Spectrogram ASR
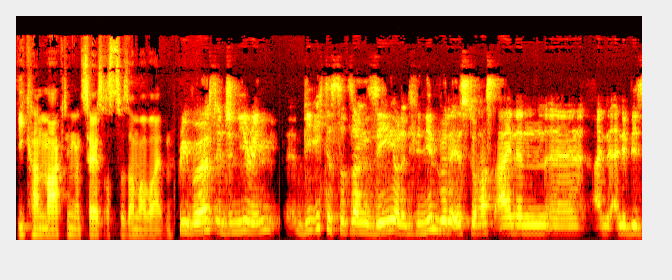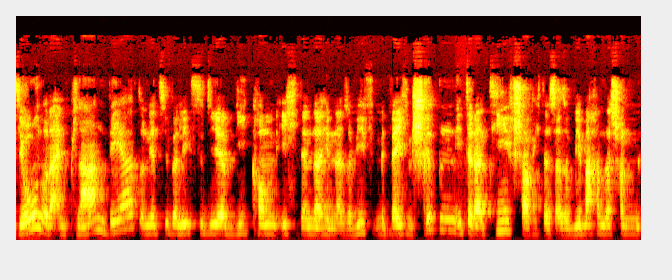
wie kann Marketing und Sales aus zusammenarbeiten? Reverse Engineering, wie ich das sozusagen sehe oder definieren würde, ist, du hast einen, äh, eine, eine Vision oder einen Planwert und jetzt überlegst du dir, wie komme ich denn dahin? Also wie, mit welchen Schritten iterativ schaffe ich das? Also wir machen das schon,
